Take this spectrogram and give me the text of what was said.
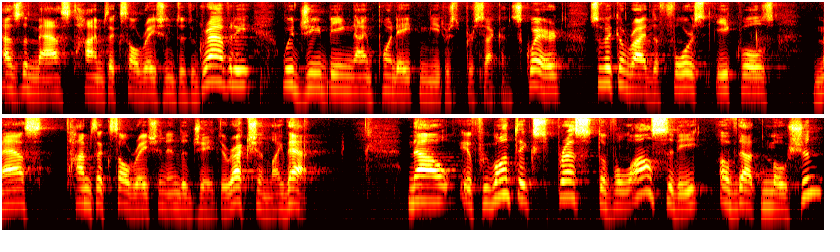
as the mass times acceleration due to gravity, with g being 9.8 meters per second squared. So we can write the force equals mass times acceleration in the j direction, like that. Now, if we want to express the velocity of that motion,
